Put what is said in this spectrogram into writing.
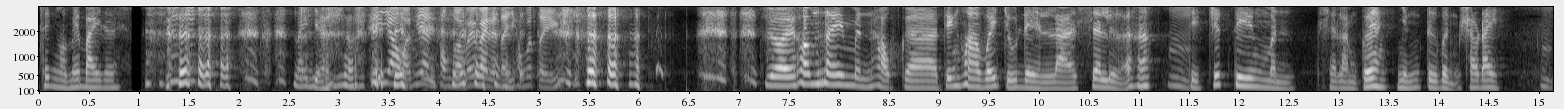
thích ngồi máy bay thôi nói giỡn thôi lý do mà thấy anh không ngồi máy bay là tại vì không có tiền rồi hôm nay mình học uh, tiếng hoa với chủ đề là xe lửa ha. Ừ. thì trước tiên mình sẽ làm quen những từ vựng sau đây. Ừ.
